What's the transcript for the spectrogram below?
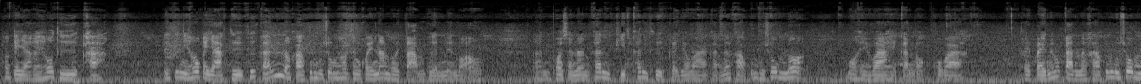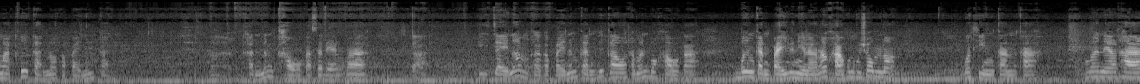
เฮาก็อยากให้เฮาถือค่ะ แต่ที่นี้เฮาก็อยากถือคือกันเนาะค่ะคุณผู้ชมเฮาจังค่อยนำคอยตามเพิ่นแม่นบ่เอาอันเพราะฉะนั้นขั้นผิดขั้นถือก็อย่าว่ากันเด้อค่ะคุณผู้ชมเนาะบ่ให้ว่าให้กันดอกเพราะว่าให้ไปน้กันนะคะ คุณผู้ชมมักคือกันเนาะก็ไปน้กันอ่าคันมันเข้าก็แสดงว่าก็ดีใจนํค่ะก็ไปน้กันคือเก่าถ้ามันบ่เข้าก็เบิ่งกันไปอยู่นี่แล้วนะค่ะคุณผู้ชมเนาะบ่าทิ้งกันค่ะ เพราะว่าแนวทาง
